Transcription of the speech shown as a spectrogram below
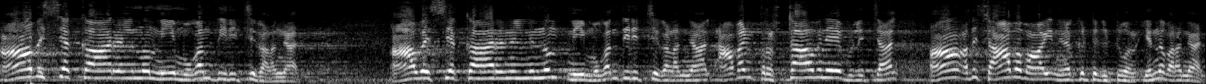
ആവശ്യക്കാരിൽ നിന്നും നീ മുഖം തിരിച്ചു കളഞ്ഞാൽ ആവശ്യക്കാരനിൽ നിന്നും നീ മുഖം തിരിച്ചു കളഞ്ഞാൽ അവൻ തൃഷ്ടാവിനെ വിളിച്ചാൽ ആ അത് ശാപമായി നിനക്കിട്ട് കിട്ടുമെന്ന് എന്ന് പറഞ്ഞാൽ.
